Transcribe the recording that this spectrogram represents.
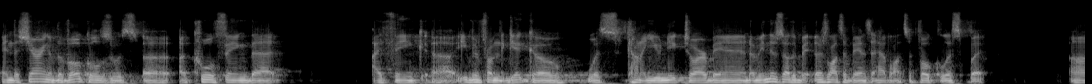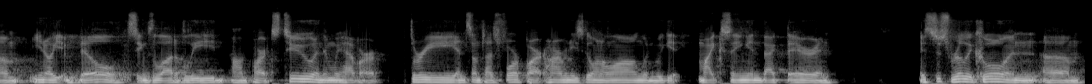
and the sharing of the vocals was a, a cool thing that I think uh, even from the get go was kind of unique to our band. I mean, there's other there's lots of bands that have lots of vocalists, but um, you know, Bill sings a lot of lead on parts too, and then we have our three and sometimes four part harmonies going along when we get Mike singing back there, and it's just really cool. And um,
